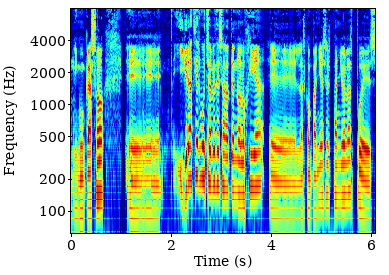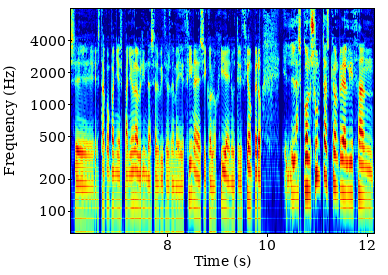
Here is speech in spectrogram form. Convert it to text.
ningún caso. y gracias muchas veces a la tecnología, las compañías españolas, pues esta compañía española brinda servicios de medicina, de psicología y nutrición, pero las consultas que realizan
